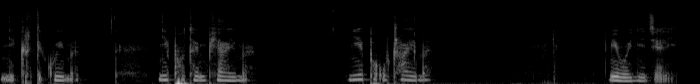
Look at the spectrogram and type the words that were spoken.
Nie krytykujmy, nie potępiajmy, nie pouczajmy. Miłej niedzieli.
